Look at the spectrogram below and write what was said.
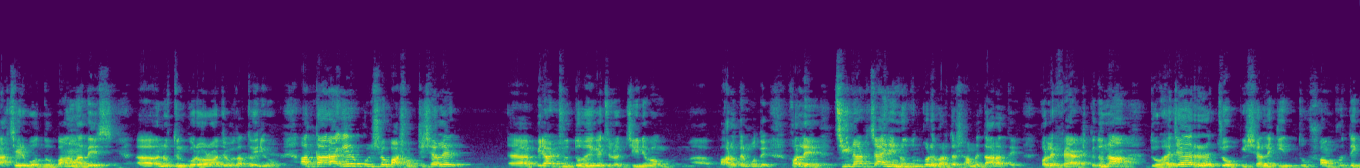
কাছের বন্ধু বাংলাদেশ নতুন করে অরাজকতা তৈরি হোক। আর তার আগে উনিশশো বাষট্টি সালে বিরাট যুদ্ধ হয়ে গেছিল চীন এবং ভারতের মধ্যে। ফলে চীন আর চায়নি নতুন করে ভারতের সামনে দাঁড়াতে। ফলে ফ্যাক্ট কিন্তু না দু হাজার চব্বিশ সালে কিন্তু সাম্প্রতিক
